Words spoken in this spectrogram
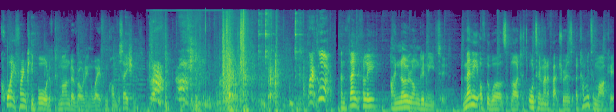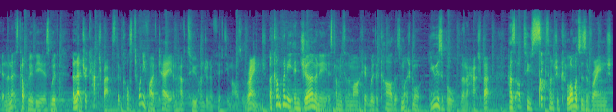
quite frankly bored of commando rolling away from conversations. And thankfully, I no longer need to. Many of the world's largest auto manufacturers are coming to market in the next couple of years with electric hatchbacks that cost 25k and have 250 miles of range. A company in Germany is coming to the market with a car that's much more usable than a hatchback, has up to 600 kilometers of range,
